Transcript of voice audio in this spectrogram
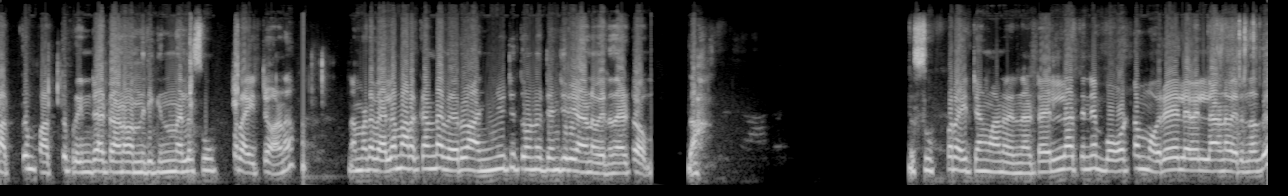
പത്തും പത്ത് പ്രിന്റ് ആയിട്ടാണ് വന്നിരിക്കുന്നത്. നല്ല സൂപ്പർ ഐറ്റം ആണ്. നമ്മുടെ വില മറക്കണ്ട വെറും അഞ്ഞൂറ്റി തൊണ്ണൂറ്റഞ്ച് രൂപയാണ് വരുന്നത് കേട്ടോ. സൂപ്പർ ഐറ്റങ്ങളാണ് വരുന്നത് കേട്ടോ. എല്ലാത്തിന്റെയും ബോട്ടം ഒരേ ലെവലിലാണ് വരുന്നത്.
